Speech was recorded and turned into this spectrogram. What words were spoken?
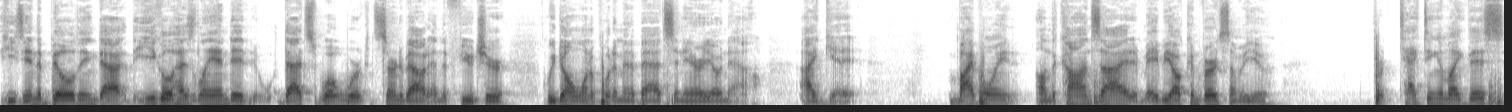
He's in the building. That the eagle has landed. That's what we're concerned about in the future. We don't want to put him in a bad scenario now. I get it. My point on the con side, maybe I'll convert some of you. Protecting him like this,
